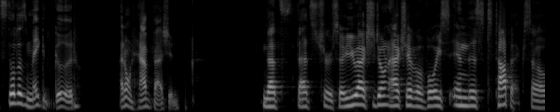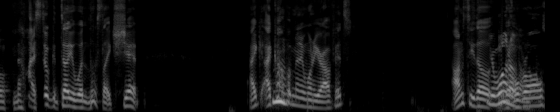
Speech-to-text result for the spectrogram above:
still doesn't make it good. I don't have fashion. That's that's true. So you actually don't actually have a voice in this t- topic. So No, I still can tell you what looks like shit. I I Hmm. complimented one of your outfits. Honestly, though, You're one the of overalls,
